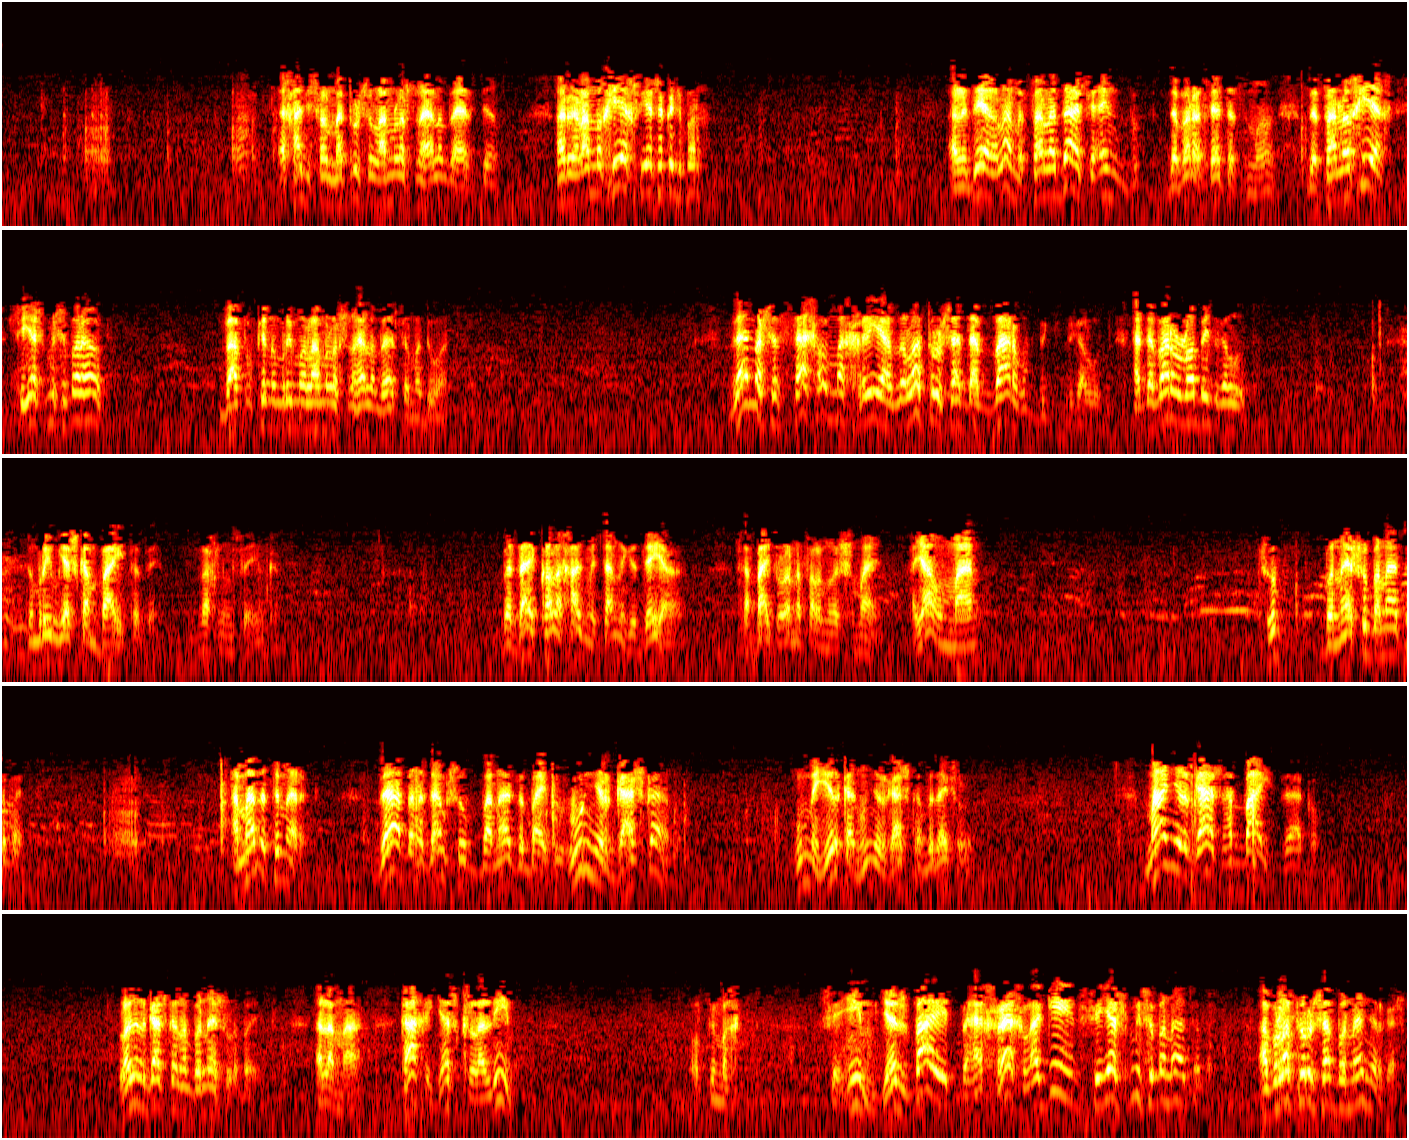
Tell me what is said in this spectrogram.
אחד ישאל מה פירוש עולם מלשון הלם והסתר? הרי עולם מוכיח שיש הקדוש ברוך על ידי העולם אפשר לדעת שאין דבר עושה את עצמו, ואפשר להוכיח שיש מי שברא אותו. ואף כן אומרים עולם מלשון הלם והסתר, מדוע? זה מה ששכל מכריע, זה לא פירוש שהדבר הוא בגלות. הדבר הוא לא בהתגלות. אומרים, יש כאן בית הזה, ואנחנו נמצאים כאן. ודאי כל אחד מאיתנו יודע שהבית לא נפל מן השמיים. היה אומן שהוא בונה שהוא בנה את הבית. מה זאת אומרת? זה הבן אדם שהוא בנה את הבית, הוא נרגש כאן? הוא מאיר כאן, הוא נרגש כאן? ודאי שלא. מה נרגש? הבית, זה הכל. לא נרגש כאן הבונה של הבית. אלא מה? ככה, יש כללים. שאם יש בית, בהכרח להגיד שיש מי שבנה את הבית. אבל לא פירוש הבונה נרגש.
